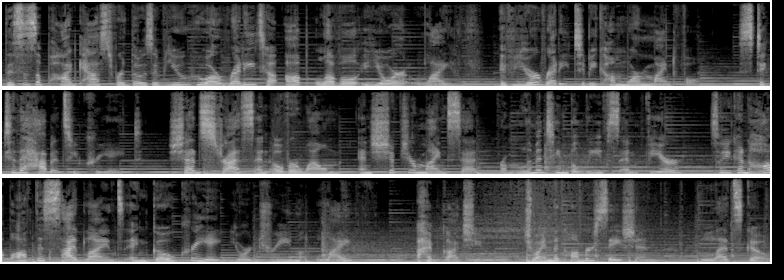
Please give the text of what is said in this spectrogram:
This is a podcast for those of you who are ready to up level your life. If you're ready to become more mindful, stick to the habits you create, shed stress and overwhelm, and shift your mindset from limiting beliefs and fear so you can hop off the sidelines and go create your dream life, I've got you. Join the conversation. Let's go.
